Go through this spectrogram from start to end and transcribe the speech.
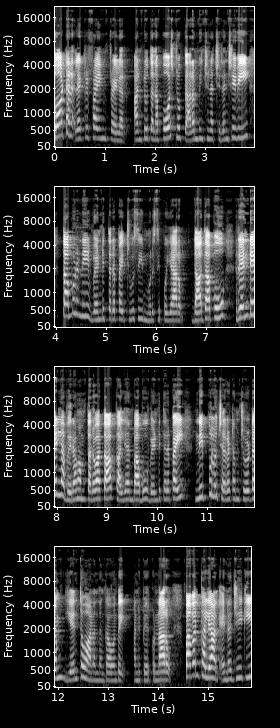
వాటర్ ఎలక్ట్రిఫైయింగ్ ట్రైలర్ అంటూ తన పోస్ట్ను ప్రారంభించిన చిరంజీవి తమ్ముడిని వెండితెరపై చూసి మురిసిపోయారు. దాదాపు రెండేళ్ళ విరామం తర్వాత కళ్యాణ్ బాబు వెండితెరపై నిప్పులు చెరగటం చూడటం ఎంతో ఆనందంగా ఉంది అని పేర్కొన్నారు. పవన్ కళ్యాణ్ ఎనర్జీకి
